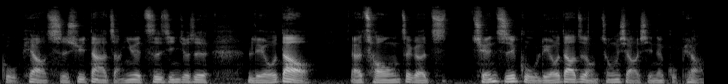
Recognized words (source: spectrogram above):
股票持续大涨，因为资金就是流到。呃，从这个全值股流到这种中小型的股票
